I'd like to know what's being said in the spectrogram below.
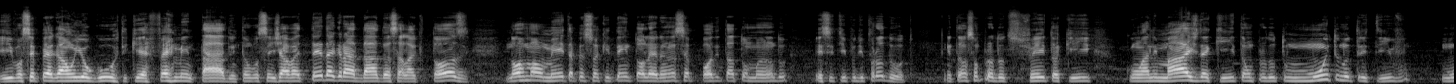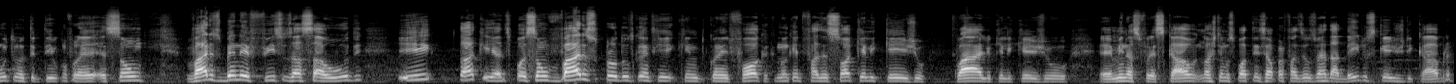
e você pegar um iogurte que é fermentado, então você já vai ter degradado essa lactose, normalmente a pessoa que tem intolerância pode estar tomando esse tipo de produto. Então são produtos feitos aqui com animais daqui, então um produto muito nutritivo, muito nutritivo, como eu falei, é, são vários benefícios à saúde e Tá aqui à disposição vários produtos que a gente, que, quando a gente foca, que não quer fazer só aquele queijo coalho, aquele queijo é, Minas Frescal. Nós temos potencial para fazer os verdadeiros queijos de cabra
